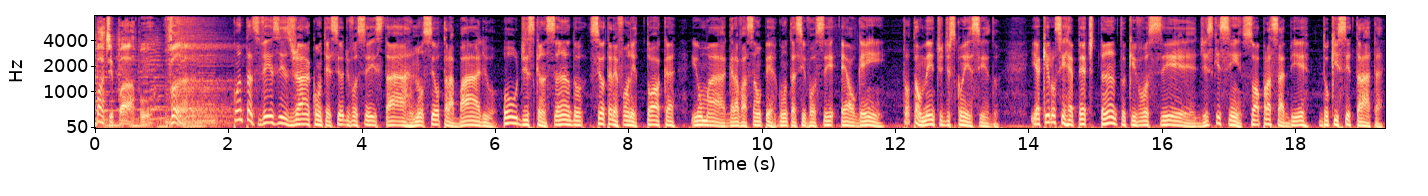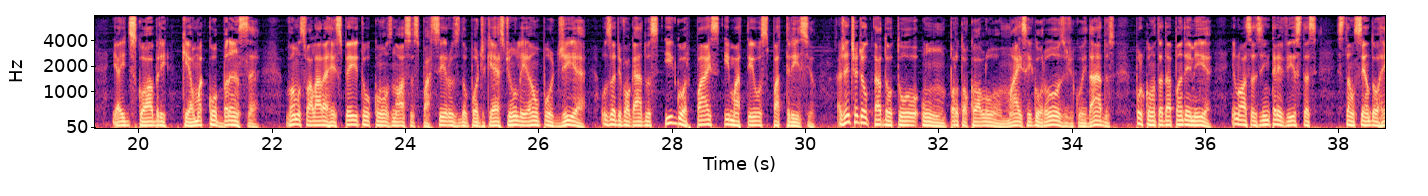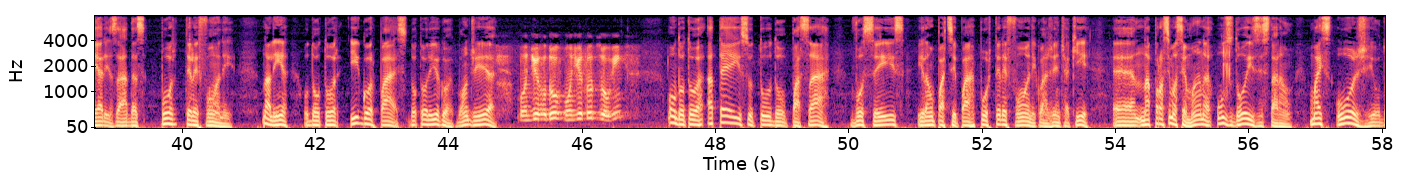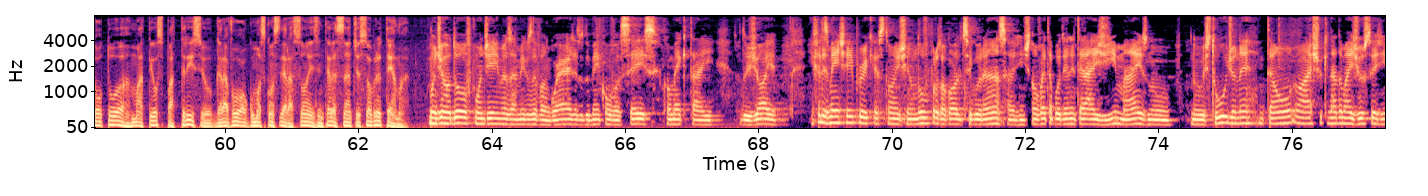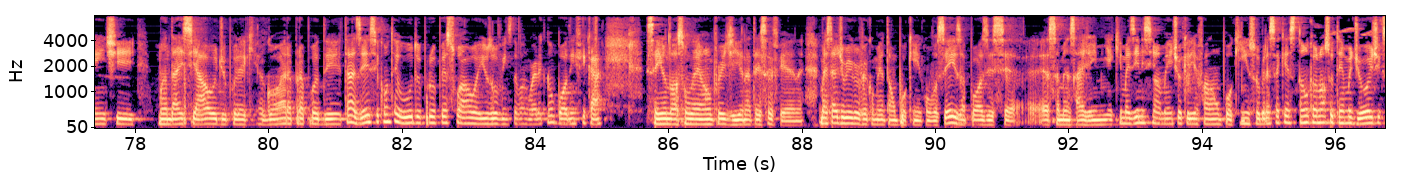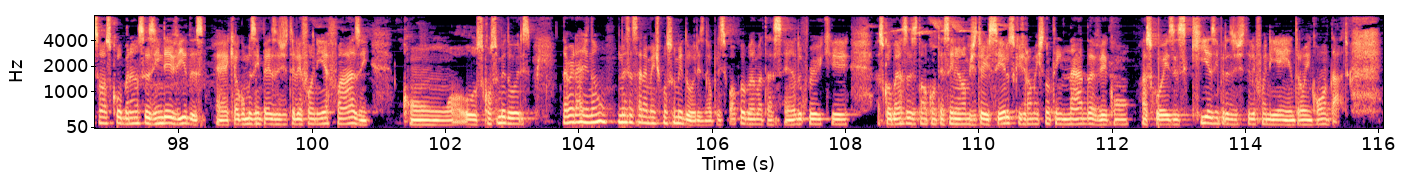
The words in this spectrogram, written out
Bate-papo Van. Quantas vezes já aconteceu de você estar no seu trabalho ou descansando, seu telefone toca e uma gravação pergunta se você é alguém totalmente desconhecido? E aquilo se repete tanto que você diz que sim, só para saber do que se trata. E aí descobre que é uma cobrança. Vamos falar a respeito com os nossos parceiros do podcast Um Leão por Dia, os advogados Igor Paz e Matheus Patrício. A gente adotou um protocolo mais rigoroso de cuidados por conta da pandemia e nossas entrevistas estão sendo realizadas por telefone. Na linha, o doutor Igor Paz. Doutor Igor, bom dia. Bom dia, Rodolfo. Bom dia a todos os ouvintes. Bom, doutor, até isso tudo passar, vocês irão participar por telefone com a gente aqui. É, na próxima semana, os dois estarão. Mas hoje, o doutor Matheus Patrício gravou algumas considerações interessantes sobre o tema. Bom dia, Rodolfo. Bom dia meus amigos da Vanguarda. Tudo bem com vocês? Como é que tá aí? Tudo jóia? Infelizmente, aí por questões de um novo protocolo de segurança, a gente não vai estar tá podendo interagir mais no, no estúdio, né? Então, eu acho que nada mais justo a gente mandar esse áudio por aqui agora para poder trazer esse conteúdo para o pessoal aí, os ouvintes da Vanguarda que não podem ficar sem o nosso um leão por dia na terça-feira, né? Mais tarde o Igor vai comentar um pouquinho com vocês após esse, essa mensagem minha aqui, mas inicialmente eu queria falar um pouquinho sobre essa questão que é o nosso tema de hoje, que são as cobranças indevidas é, que algumas empresas de telefonia fazem com os consumidores. Na verdade, não necessariamente consumidores, né? O principal problema está sendo porque as cobranças estão acontecendo em nome de terceiros que geralmente não tem nada a ver com as coisas que as empresas de telefonia entram em contato.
